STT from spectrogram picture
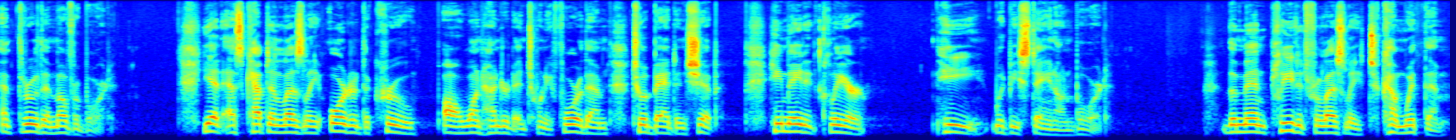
and threw them overboard. Yet, as Captain Leslie ordered the crew, all 124 of them, to abandon ship, he made it clear he would be staying on board. The men pleaded for Leslie to come with them,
